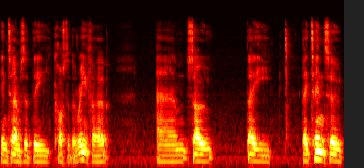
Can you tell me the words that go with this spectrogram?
in terms of the cost of the refurb. Um, so they they tend to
